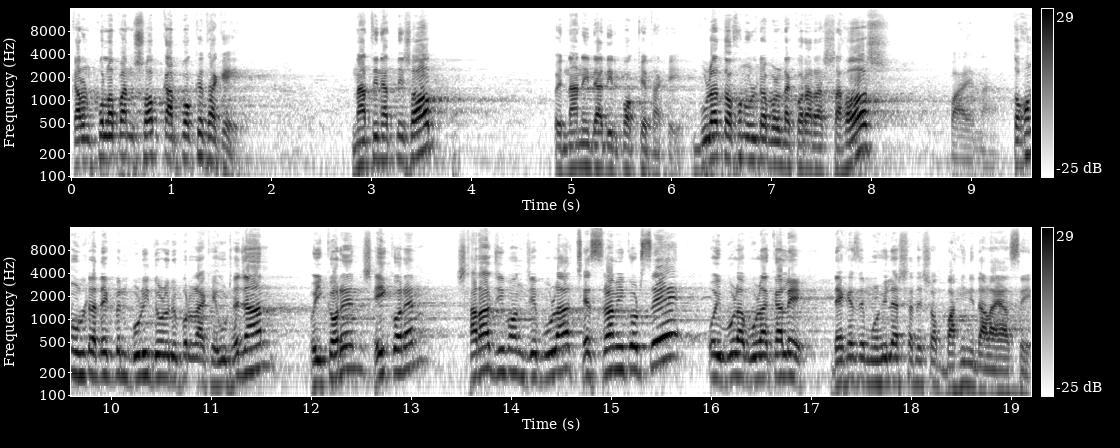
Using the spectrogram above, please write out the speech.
কারণ পোলাপান সব কার পক্ষে থাকে? নাতি নাতনি সব ওই নানি দাদির পক্ষে থাকে। বুড়া তখন উল্টাপাল্টা করার আর সাহস পায় না। তখন উল্টা দেখবেন বুড়ি দৌড়ের উপরে রাখে, উঠে যান, ওই করেন, সেই করেন। সারা জীবন যে বুড়া ছেসরামি করছে, ওই বুড়া বুড়াকালে দেখে যে মহিলার সাথে সব বাহিনী দাঁড়ায় আছে।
